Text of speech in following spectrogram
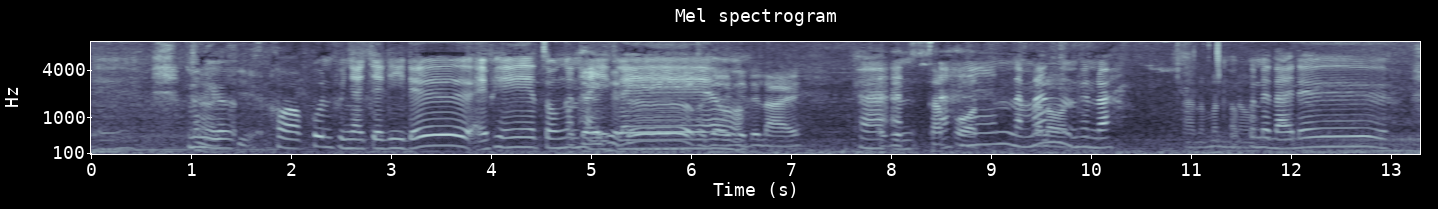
เอ๊ะมันนี่ก็ค่าเขียนขอบคุณผู้ใหญ่ใจดีเด้อไอเพชรส่งเงินให้อีกแล้เข้าใจวผิดได้หลายค่ะไอ้เพอัชนรซัพพอร์ตอาหารน้ำมันตลอดเพิ่นว่าค่าน้ำมันขอบเนาะคุณหลายๆเด้อเ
